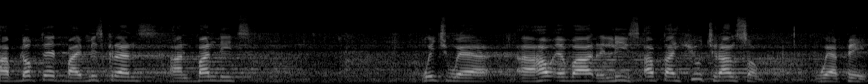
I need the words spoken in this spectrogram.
abducted by miscreants and bandits, which were, uh, however, released after huge ransom were paid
